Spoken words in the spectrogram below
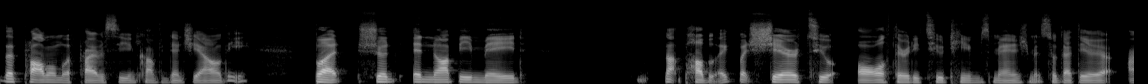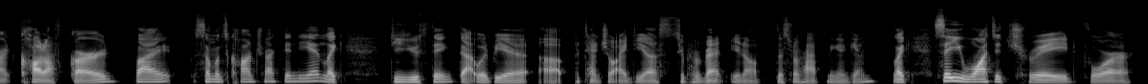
the problem with privacy and confidentiality, but should it not be made not public, but shared to all 32 teams management so that they aren't caught off guard by someone's contract in the end? Like, do you think that would be a, a potential idea to prevent, you know, this from happening again? Like, say you want to trade for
